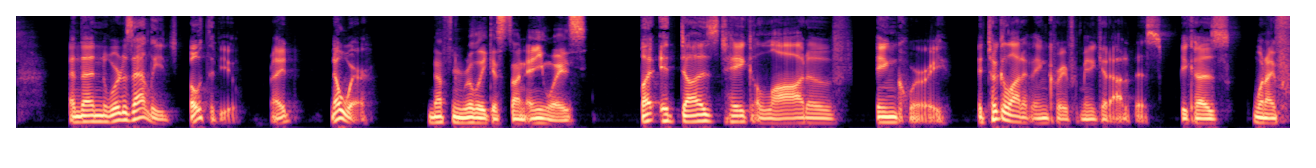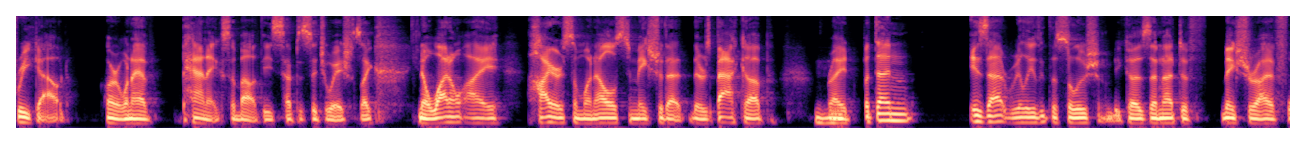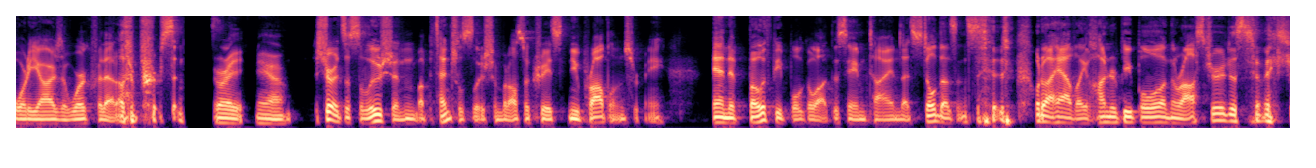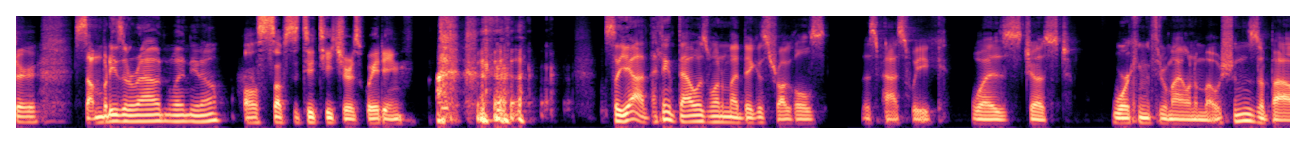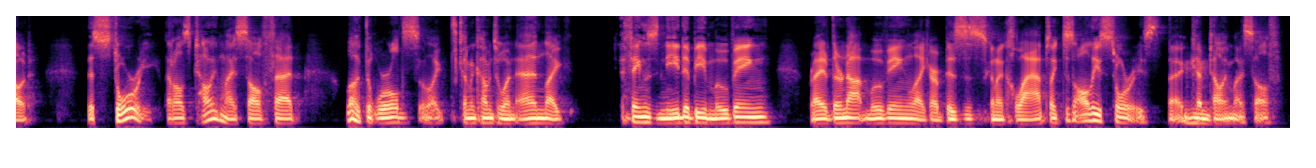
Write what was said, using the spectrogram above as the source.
And then where does that lead both of you? Right? Nowhere. Nothing really gets done, anyways. But it does take a lot of inquiry. It took a lot of inquiry for me to get out of this because when I freak out or when I have panics about these types of situations, like, you know, why don't I hire someone else to make sure that there's backup, mm-hmm. right? But then is that really the solution? Because then I have to f- make sure I have 40 hours of work for that other person. Right. Yeah. Sure, it's a solution, a potential solution, but also creates new problems for me. And if both people go out at the same time, that still doesn't. what do I have? Like 100 people on the roster just to make sure somebody's around when, you know? All substitute teachers waiting. so, yeah, I think that was one of my biggest struggles this past week was just working through my own emotions about the story that I was telling myself that, look, the world's like, it's going to come to an end. Like, things need to be moving right? If they're not moving, like our business is going to collapse. Like just all these stories that mm-hmm. I kept mm-hmm. telling myself.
